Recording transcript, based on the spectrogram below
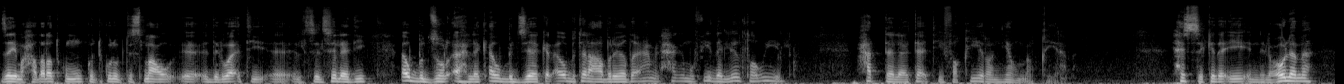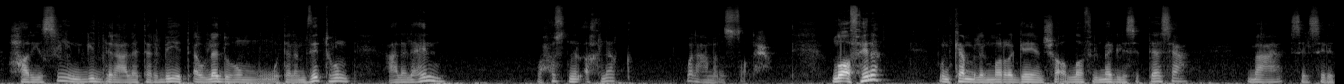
زي ما حضراتكم ممكن تكونوا بتسمعوا دلوقتي السلسلة دي. أو بتزور أهلك أو بتذاكر أو بتلعب رياضة. اعمل حاجة مفيدة الليل طويل. حتى لا تأتي فقيرا يوم القيامة. حس كده إيه؟ إن العلماء حريصين جدا على تربية أولادهم وتلامذتهم على العلم وحسن الأخلاق والعمل الصالح. نقف هنا ونكمل المرة الجاية إن شاء الله في المجلس التاسع مع سلسلة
